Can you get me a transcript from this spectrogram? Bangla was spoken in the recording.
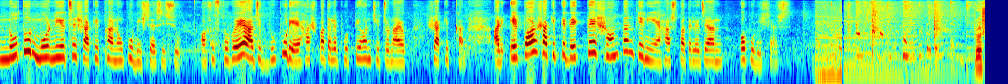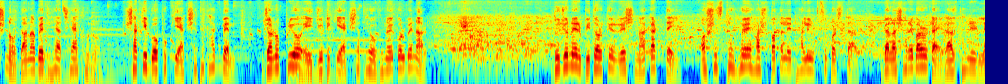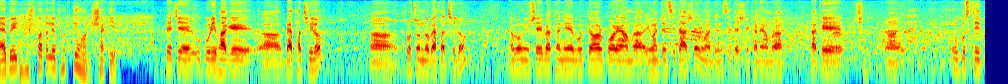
নতুন মোড় নিয়েছে শাকিব খান অপু বিশ্বাস ইস্যু অসুস্থ হয়ে আজ দুপুরে হাসপাতালে ভর্তি হন চিত্রনায়ক শাকিব খান। আর এরপর শাকিবকে দেখতে সন্তানকে নিয়ে হাসপাতালে যান অপু বিশ্বাস। প্রশ্ন দানা বেঁধে আছে এখনও। সাকিব অপু কি একসাথে থাকবেন? জনপ্রিয় এই জুটি কি একসাথে অভিনয় করবেন আর? দুজনের বিতর্কের রেশ না কাটতেই অসুস্থ হয়ে হাসপাতালে ঢালিউড সুপারস্টার। বেলা সাড়ে বারোটায় রাজধানীর ল্যাবেইড হাসপাতালে ভর্তি হন সাকিব। পেটের উপরিভাগে ব্যথা ছিল প্রচণ্ড ব্যথা ছিল এবং সেই ব্যথা নিয়ে ভর্তি হওয়ার পরে আমরা ইমার্জেন্সিতে আসে। ইমার্জেন্সিতে সেখানে আমরা তাকে উপস্থিত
